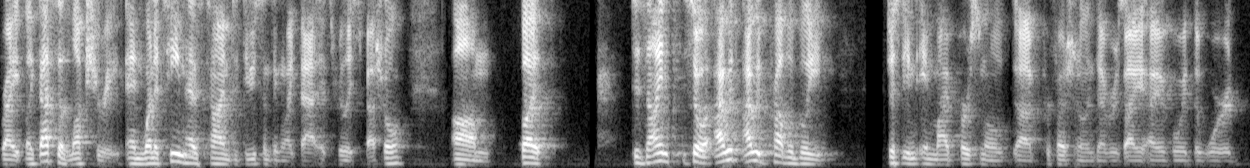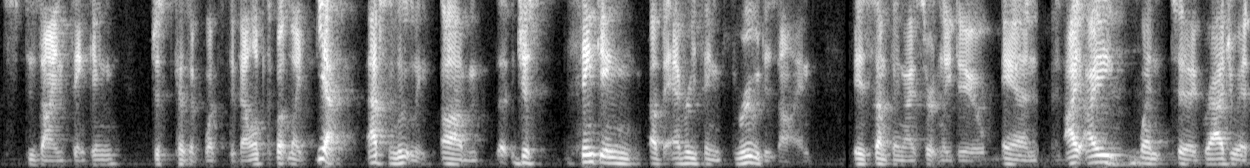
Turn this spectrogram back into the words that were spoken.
right? Like that's a luxury. And when a team has time to do something like that it's really special. Um, but design so i would i would probably just in, in my personal uh, professional endeavors I, I avoid the word design thinking just because of what's developed but like yeah absolutely um, just thinking of everything through design is something I certainly do. And I, I went to graduate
